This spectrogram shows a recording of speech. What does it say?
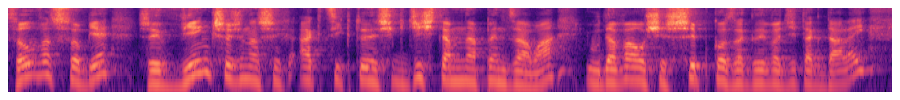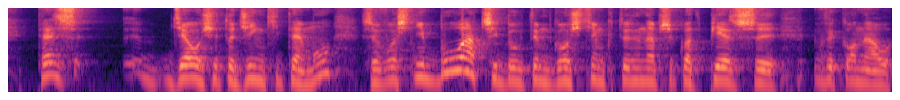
Zauważ sobie, że większość naszych akcji, które się gdzieś tam napędzała i udawało się szybko zagrywać i tak dalej, też działo się to dzięki temu, że właśnie Bułaczy był tym gościem, który na przykład pierwszy wykonał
